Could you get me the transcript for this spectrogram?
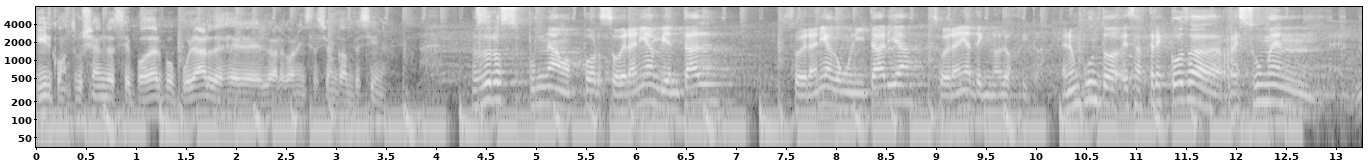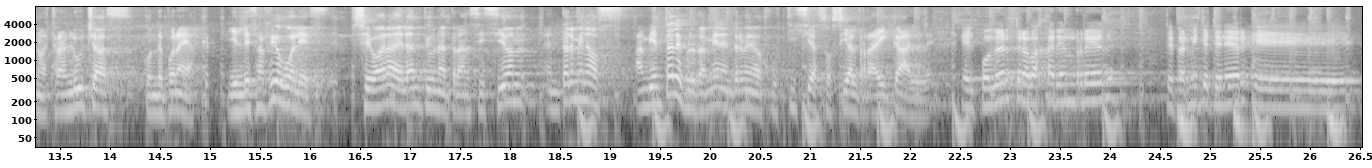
ir construyendo ese poder popular desde la organización campesina. Nosotros pugnamos por soberanía ambiental, soberanía comunitaria, soberanía tecnológica. En un punto esas tres cosas resumen nuestras luchas contemporáneas. ¿Y el desafío cuál es? Llevar adelante una transición en términos ambientales, pero también en términos de justicia social radical. El poder trabajar en red te permite tener eh,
